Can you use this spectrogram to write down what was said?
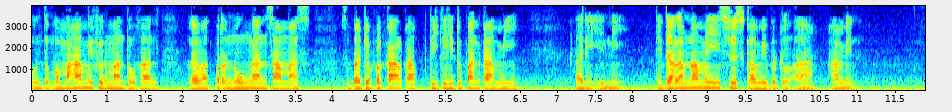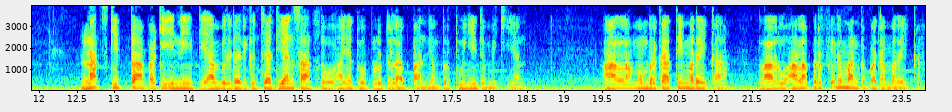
untuk memahami firman Tuhan lewat perenungan Samas sebagai bekal di kehidupan kami hari ini. Di dalam nama Yesus kami berdoa. Amin. Nats kita pagi ini diambil dari kejadian 1 ayat 28 yang berbunyi demikian. Allah memberkati mereka, lalu Allah berfirman kepada mereka,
